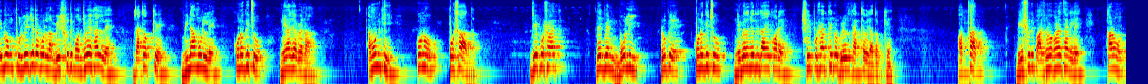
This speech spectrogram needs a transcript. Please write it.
এবং পূর্বে যেটা বললাম, বৃহস্পতি পঞ্চমে খাললে জাতককে বিনামূল্যে কোনো কিছু নেওয়া যাবে না। এমনকি কোনো প্রসাদ, যে প্রসাদ দেখবেন বলি রূপে কোনো কিছু নিবেদন যদি দায়ে করে, সেই প্রসাদ থেকেও বিরত থাকতে হবে জাতককে। অর্থাৎ বৃহস্পতি পাঁচ নম্বর ঘরে থাকলে, কারণ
